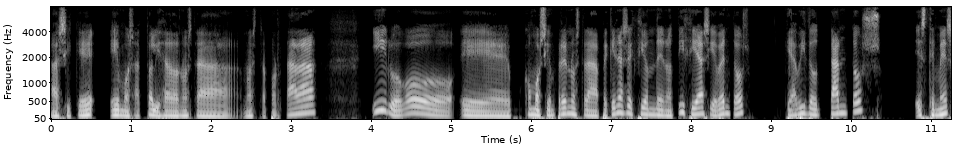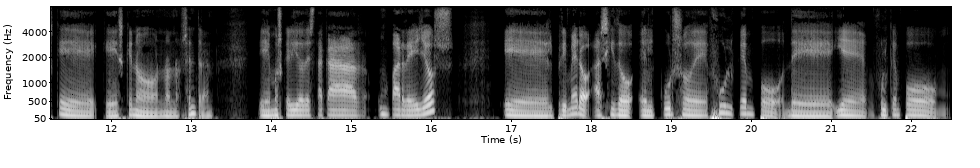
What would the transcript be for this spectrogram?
Así que hemos actualizado nuestra, nuestra portada. Y luego, eh, como siempre, nuestra pequeña sección de noticias y eventos, que ha habido tantos este mes que, es que no, nos entran. hemos querido destacar un par de ellos. Eh, el primero ha sido el curso de Full Kempo de eh, Full Kempo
